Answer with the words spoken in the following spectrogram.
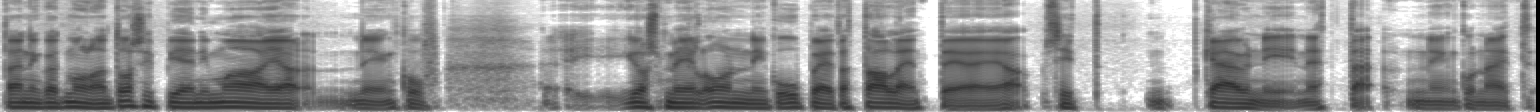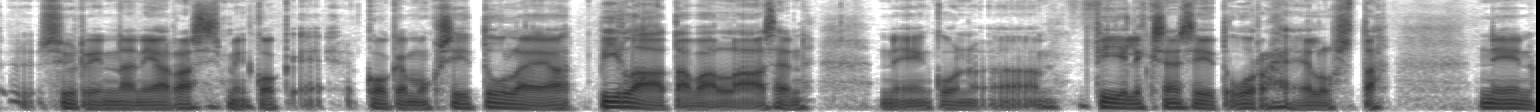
tai niin kuin, että me ollaan tosi pieni maa ja niin kuin, jos meillä on niin kuin upeita talentteja ja sitten käy niin, että niin kuin näitä syrjinnän ja rasismin koke- kokemuksia tulee ja pilaa tavallaan sen niin kuin, äh, fiiliksen siitä urheilusta, niin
